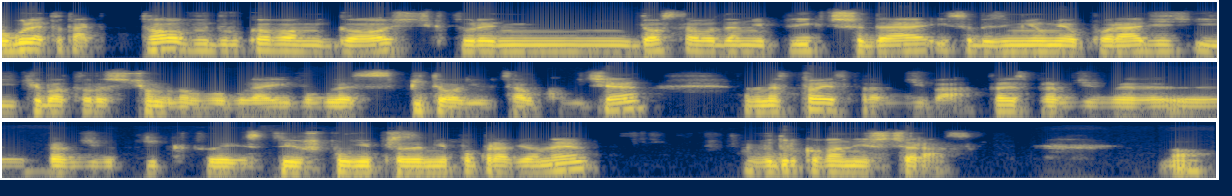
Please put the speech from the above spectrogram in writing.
W ogóle to tak, to wydrukował mi gość, który dostał ode mnie plik 3D i sobie z nim nie umiał poradzić i chyba to rozciągnął w ogóle i w ogóle spitolił całkowicie. Natomiast to jest prawdziwa, to jest prawdziwy, prawdziwy plik, który jest już później przeze mnie poprawiony, wydrukowany jeszcze raz. No.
